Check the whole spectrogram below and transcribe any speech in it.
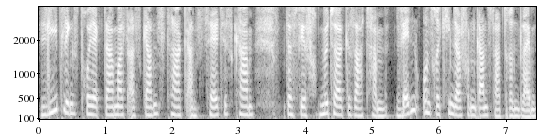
Lieblingsprojekt damals, als Ganztag ans Zeltis kam, dass wir Mütter gesagt haben, wenn unsere Kinder schon ganz da drin bleiben,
